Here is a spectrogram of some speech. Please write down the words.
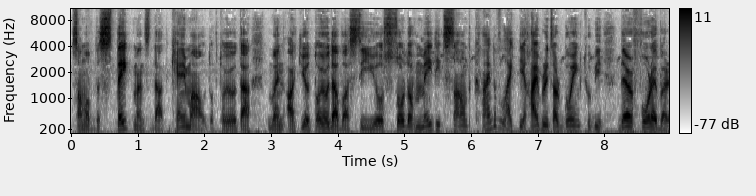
Some of the statements that came out of Toyota when Akio Toyoda was CEO sort of made it sound kind of like the hybrids are going to be there forever.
